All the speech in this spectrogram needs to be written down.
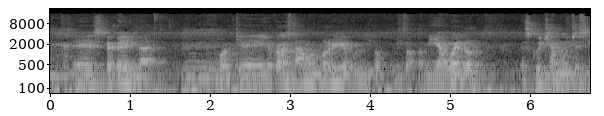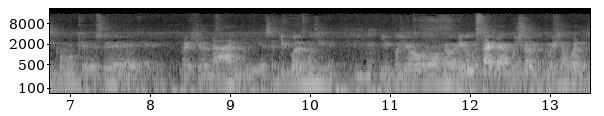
Ajá. es Pepe Aguilar. Mm. Porque yo cuando estaba muy morrillo, pues mi, mi papá, mi abuelo, escucha mucho así como que ese regional y ese tipo de música. Y pues yo, a mí me gustaba quedar mucho dormir con mis abuelos.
